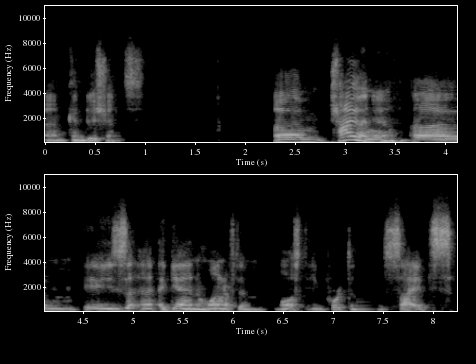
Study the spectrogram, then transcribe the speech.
um, conditions. Um, Çayönü um, is, uh, again, one of the most important sites,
